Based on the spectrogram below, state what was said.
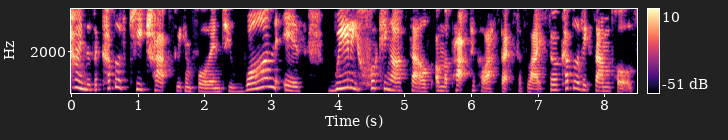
time, there's a couple of key traps we can fall into. One is really hooking ourselves on the practical aspects of life. So a couple of examples.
